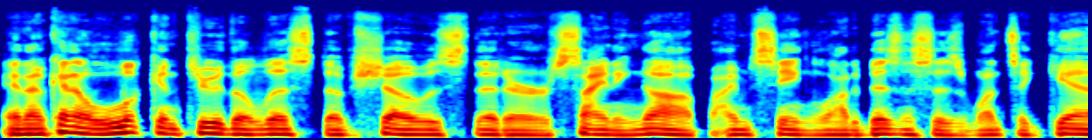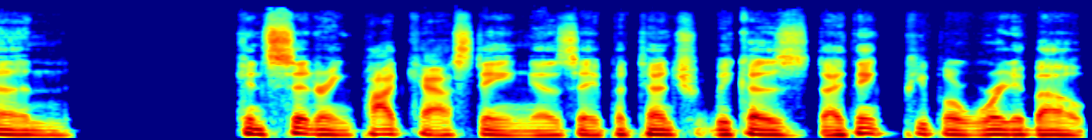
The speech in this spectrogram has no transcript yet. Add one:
and I'm kind of looking through the list of shows that are signing up, I'm seeing a lot of businesses once again considering podcasting as a potential because I think people are worried about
